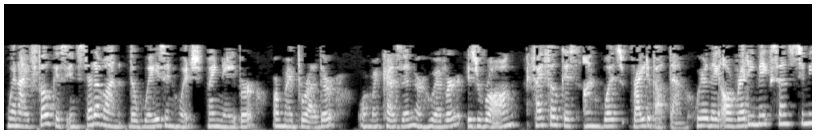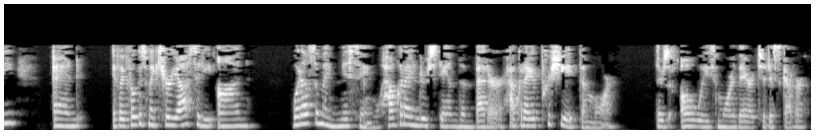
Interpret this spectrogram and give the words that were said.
when I focus instead of on the ways in which my neighbor or my brother or my cousin or whoever is wrong, if I focus on what's right about them, where they already make sense to me, and if I focus my curiosity on what else am I missing? How could I understand them better? How could I appreciate them more? There's always more there to discover.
